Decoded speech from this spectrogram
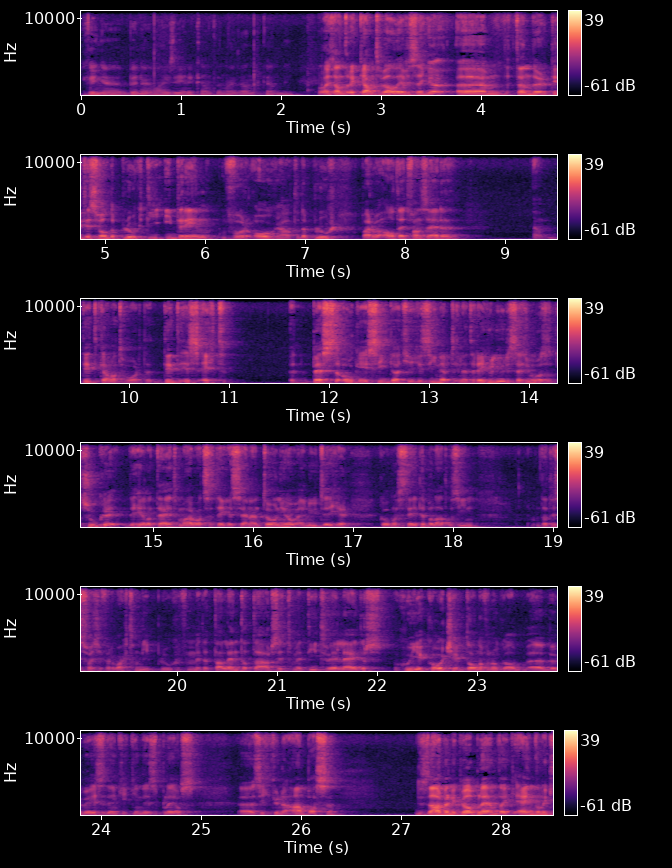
gingen binnen langs de ene kant en langs de andere kant niet. Langs de andere kant wel even zeggen, ehm, de Thunder, dit is wel de ploeg die iedereen voor ogen had. De ploeg waar we altijd van zeiden, ja, dit kan het worden. Dit is echt het beste OKC dat je gezien hebt in het reguliere seizoen. Was het zoeken de hele tijd, maar wat ze tegen San Antonio en nu tegen Golden State hebben laten zien, dat is wat je verwacht van die ploeg. Met het talent dat daar zit, met die twee leiders. Een goede coach, heeft Donovan ook al eh, bewezen, denk ik, in deze playoffs. Eh, zich kunnen aanpassen. Dus daar ben ik wel blij omdat ik eindelijk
